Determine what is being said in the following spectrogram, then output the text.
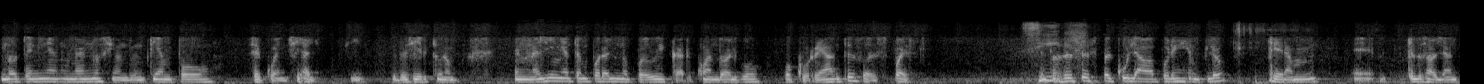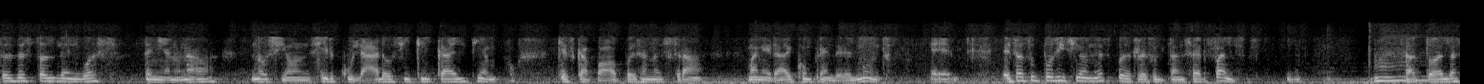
no tenían una noción de un tiempo secuencial. ¿sí? Es decir, que uno en una línea temporal no puede ubicar cuando algo ocurre antes o después. Entonces se especulaba, por ejemplo, que eran eh, que los hablantes de estas lenguas tenían una noción circular o cíclica del tiempo que escapaba pues a nuestra manera de comprender el mundo. Eh, esas suposiciones pues resultan ser falsas. O sea, ah. todas las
